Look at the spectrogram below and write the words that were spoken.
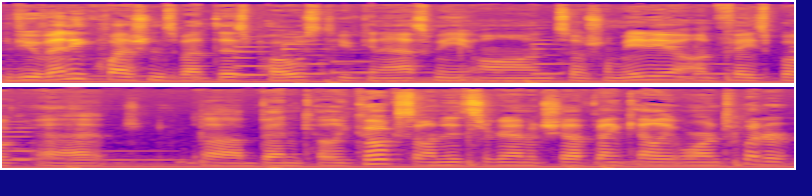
If you have any questions about this post, you can ask me on social media on Facebook at uh, Ben Kelly Cooks, on Instagram at Chef Ben Kelly, or on Twitter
